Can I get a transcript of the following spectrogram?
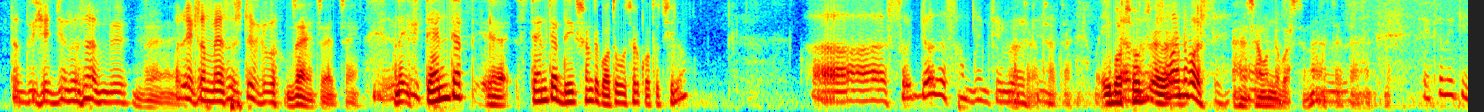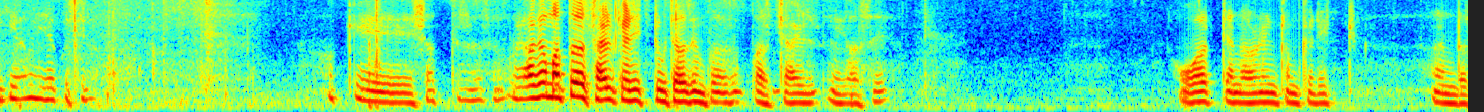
হয়তো দুশের জন্য জানবে Right. একটা মেসেজটা গেলো রাইট রাইট রাইট মানে স্ট্যান্ডার্ড স্ট্যান্ডার্ড ডিরেকশনটা কত বছর কত ছিল? এই বছর এখন সামান্য বাড়ছে। হ্যাঁ সামান্য বাড়ছে না? আচ্ছা আচ্ছা। হ্যাঁ। এখানে কি কি আমি ইয়ে করছিলাম? ওকে সতেরো আগের মাত্র child credit two thousand per child আছে। Work and earn income credit under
